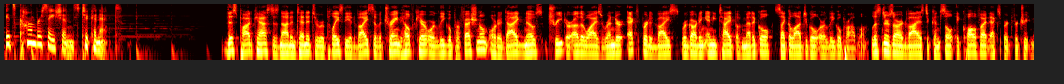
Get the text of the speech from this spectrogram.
it's conversations to connect. This podcast is not intended to replace the advice of a trained healthcare or legal professional or to diagnose, treat, or otherwise render expert advice regarding any type of medical, psychological, or legal problem. Listeners are advised to consult a qualified expert for treatment.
